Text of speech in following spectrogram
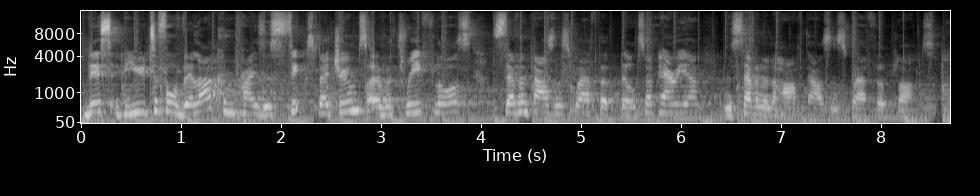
This beautiful villa comprises six bedrooms over three floors, 7,000 square foot built up area and 7,500 square foot plot.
